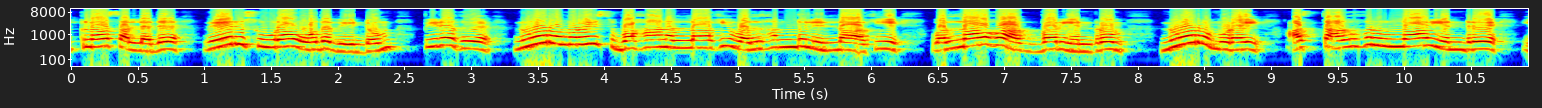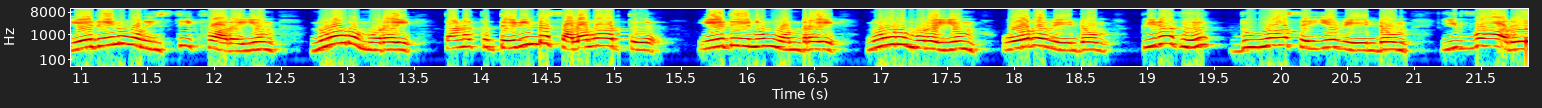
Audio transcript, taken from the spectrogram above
இக்லாஸ் அல்லது வேறு சூரா ஓத வேண்டும். பிறகு நூறு முறை சுபஹானல்லாஹி வல்ஹம்துலில்லாஹி வல்லாஹு அக்பர் என்றும் நூறு முறை அஸ்தகுருல்லா என்று ஏதேனும் ஒரு இஸ்திக்ஃபாரையும் நூறு முறை தனக்கு தெரிந்த சலவாத்து ஏதேனும் ஒன்றை நூறு முறையும் ஓத வேண்டும். பிறகு துவா செய்ய வேண்டும். இவ்வாறு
